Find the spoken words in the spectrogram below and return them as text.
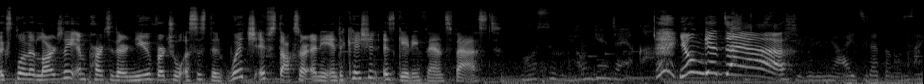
exploded largely in part to their new virtual assistant, which, if stocks are any indication, is gaining fans fast. もうすぐ四軒茶屋か Yongenjaya! 久しぶりにあいつらとの再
